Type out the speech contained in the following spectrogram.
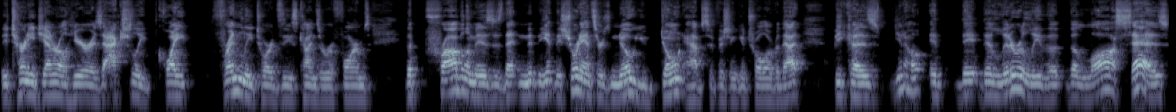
the attorney general here is actually quite friendly towards these kinds of reforms. The problem is, is that the, the short answer is no. You don't have sufficient control over that because you know it, they, they literally the the law says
